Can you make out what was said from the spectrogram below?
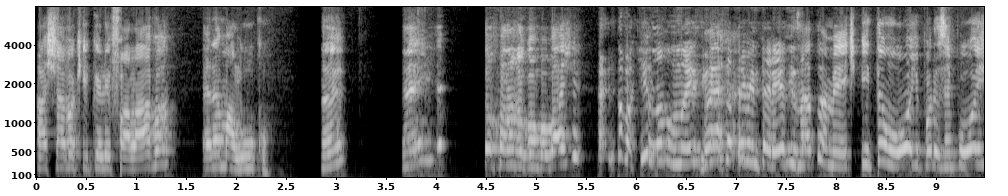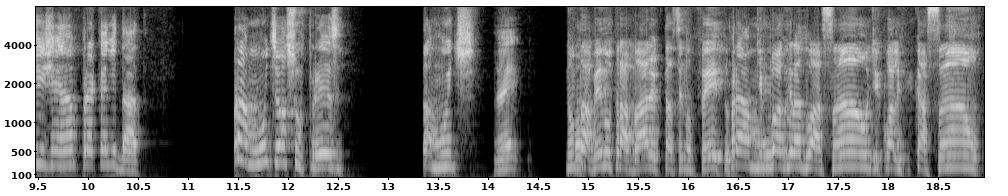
Achava que o que ele falava era maluco. Né? né? Tô falando alguma bobagem? Estamos aqui, não, não é já teve interesse, né? Exatamente. Então hoje, por exemplo, hoje Jean é pré-candidato. Para muitos é uma surpresa. Para muitos, né? Não tá vendo o trabalho que tá sendo feito Pra de pós-graduação, de qualificação.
